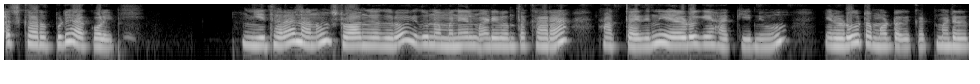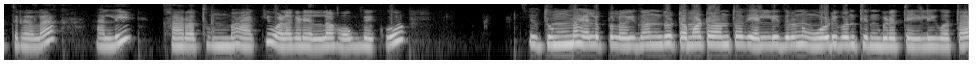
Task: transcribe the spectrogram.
ಅಚ್ಚ ಖಾರದ ಪುಡಿ ಹಾಕ್ಕೊಳ್ಳಿ ಈ ಥರ ನಾನು ಸ್ಟ್ರಾಂಗ್ ಆಗಿರೋ ಇದು ನಮ್ಮ ಮನೆಯಲ್ಲಿ ಮಾಡಿರೋಂಥ ಖಾರ ಹಾಕ್ತಾಯಿದ್ದೀನಿ ಎರಡೂಗೆ ಹಾಕಿ ನೀವು. ಎರಡೂ ಟೊಮೊಟೊಗೆ ಕಟ್ ಮಾಡಿರ್ತೀರಲ್ಲ, ಅಲ್ಲಿ ಖಾರ ತುಂಬ ಹಾಕಿ ಒಳಗಡೆ ಎಲ್ಲ ಹೋಗಬೇಕು. ಇದು ತುಂಬ ಹೆಲ್ಪ್ಫುಲ್ ಇದೊಂದು ಟೊಮೊಟೊ ಅಂಥದ್ದು ಎಲ್ಲಿದ್ರೂ ಓಡಿ ಬಂದು ತಿಂದುಬಿಡುತ್ತೆ ಇಲ್ಲಿ, ಗೊತ್ತಾ?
